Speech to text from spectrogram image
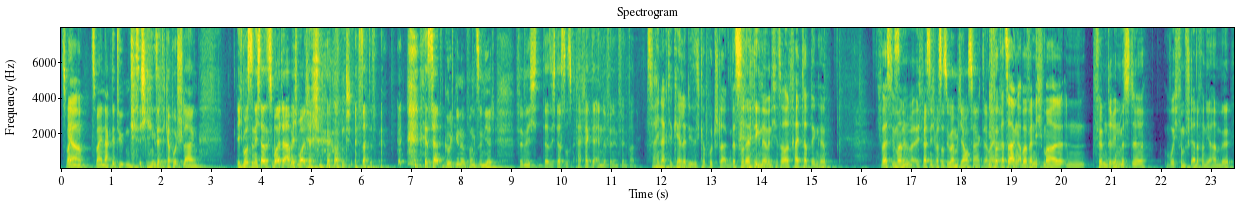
zwei, Ja. zwei nackte Typen, die sich gegenseitig kaputt schlagen. Ich wusste nicht, dass ich es wollte, aber ich wollte es. Und es hat, es hat gut genug funktioniert für mich, dass ich das das perfekte Ende für den Film fand. zwei nackte Kerle, die sich kaputt schlagen. Das ist so dein Ding, ne? Wenn ich jetzt auch an Fight Club denke. Ich weiß, wie man. Das, äh, ich weiß nicht, was das über mich aussagt, aber Ich wollte gerade sagen, aber wenn ich mal einen Film drehen müsste, wo ich fünf Sterne von dir haben will,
